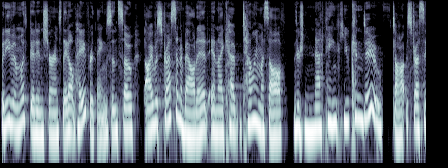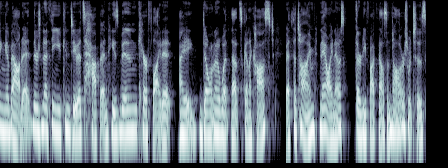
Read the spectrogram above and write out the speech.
but even with good insurance, they don't pay for things. And so I was stressing about it and I kept telling myself, there's nothing you can do. Stop stressing about it. There's nothing you can do. It's happened. He's been care flighted. I don't know what that's going to cost at the time. Now I know it's $35,000, which is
